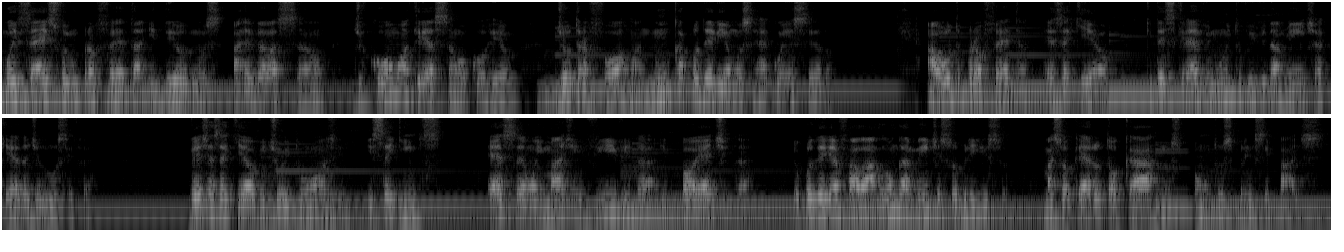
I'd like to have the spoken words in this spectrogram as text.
Moisés foi um profeta e deu-nos a revelação de como a criação ocorreu. De outra forma, nunca poderíamos reconhecê-la. Há outro profeta, Ezequiel, que descreve muito vividamente a queda de Lúcifer. Veja Ezequiel 28:11 e seguintes. Essa é uma imagem vívida e poética. Eu poderia falar longamente sobre isso, mas só quero tocar nos pontos principais.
